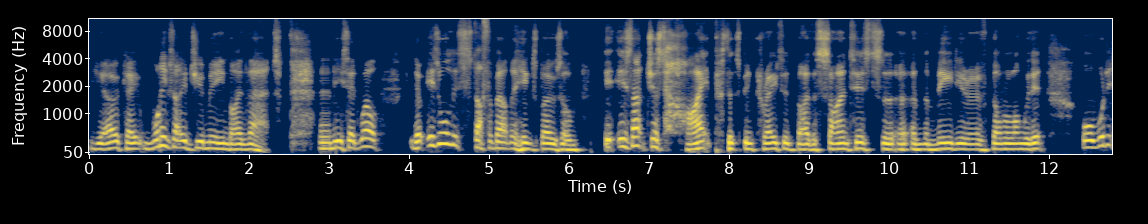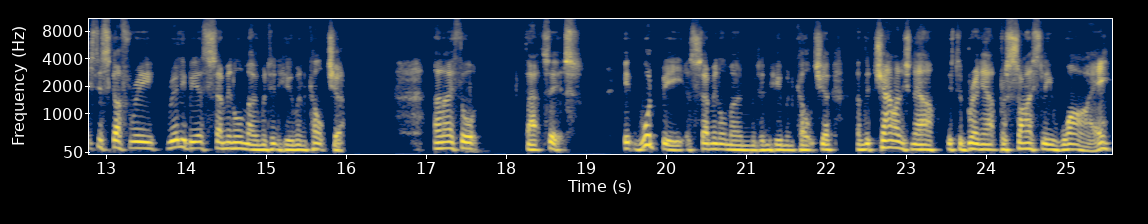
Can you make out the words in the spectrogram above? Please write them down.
yeah, okay. What exactly do you mean by that? And he said, well, you know, is all this stuff about the Higgs boson is that just hype that's been created by the scientists uh, uh, and the media have gone along with it or would its discovery really be a seminal moment in human culture? And I thought, that's it. It would be a seminal moment in human culture. And the challenge now is to bring out precisely why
